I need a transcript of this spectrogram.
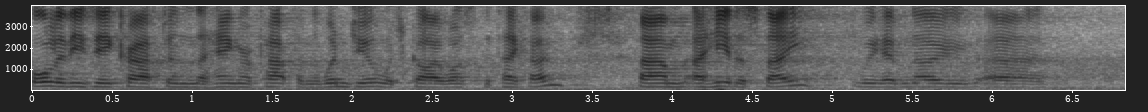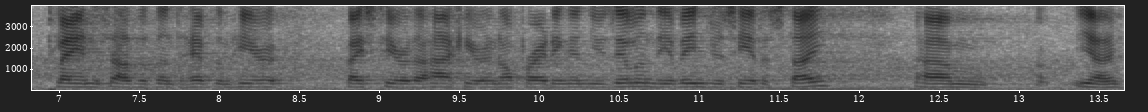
all of these aircraft in the hangar, apart from the Winjeel, which Guy wants to take home, um, are here to stay. We have no uh, plans other than to have them here, based here at Ohakea and operating in New Zealand. The Avenger's here to stay. Um, you know,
